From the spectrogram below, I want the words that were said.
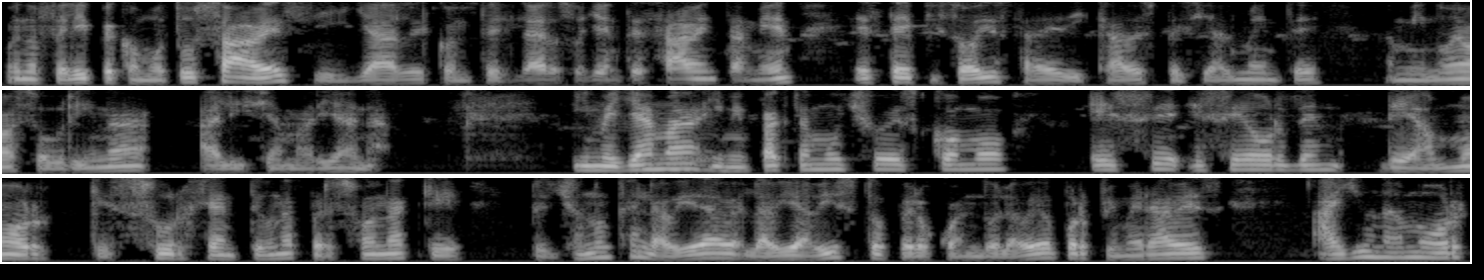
Bueno, Felipe, como tú sabes, y ya, le conté, ya los oyentes saben también, este episodio está dedicado especialmente a mi nueva sobrina, Alicia Mariana. Y me llama y me impacta mucho es como ese, ese orden de amor que surge ante una persona que pues yo nunca en la vida la había visto, pero cuando la veo por primera vez hay un amor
